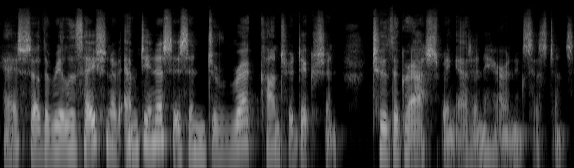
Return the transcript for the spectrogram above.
Okay, so the realization of emptiness is in direct contradiction to the grasping at inherent existence.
